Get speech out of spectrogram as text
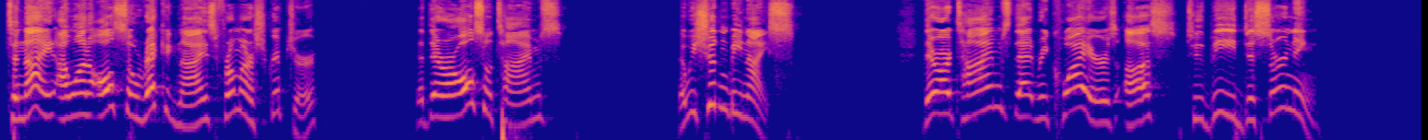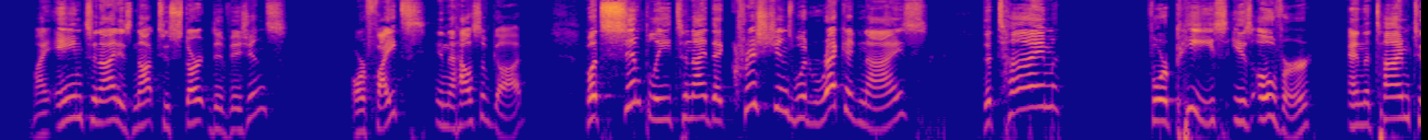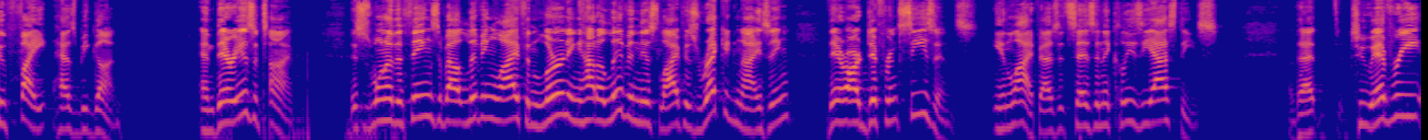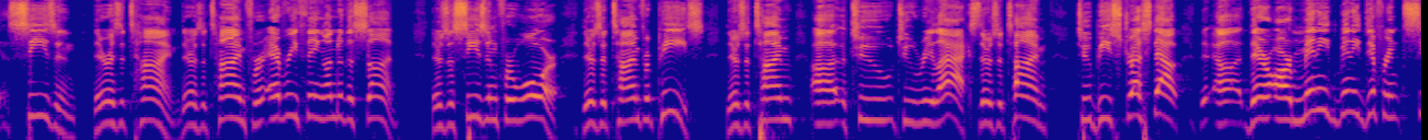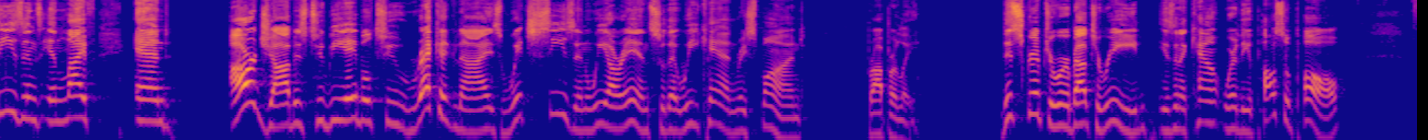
Tonight, I want to also recognize from our scripture that there are also times that we shouldn't be nice. There are times that requires us to be discerning. My aim tonight is not to start divisions or fights in the house of God, but simply tonight that Christians would recognize the time for peace is over and the time to fight has begun. And there is a time. This is one of the things about living life and learning how to live in this life is recognizing there are different seasons in life, as it says in Ecclesiastes. That to every season there is a time. There is a time for everything under the sun. There's a season for war. There's a time for peace. There's a time uh, to, to relax. There's a time to be stressed out. Uh, there are many, many different seasons in life, and our job is to be able to recognize which season we are in so that we can respond properly. This scripture we're about to read is an account where the Apostle Paul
